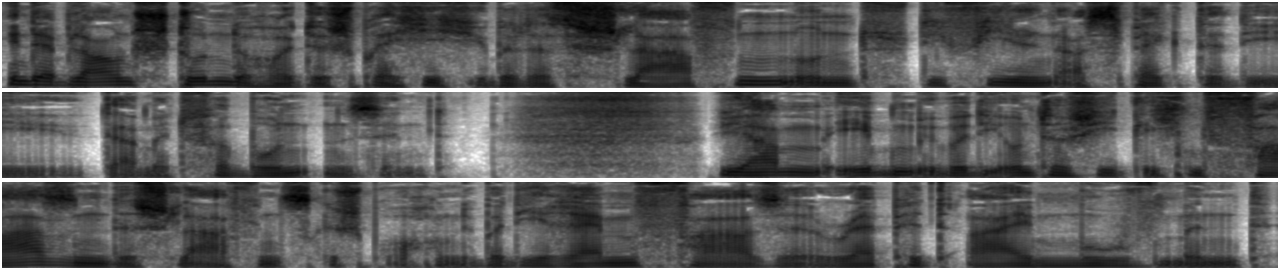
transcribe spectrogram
In der blauen Stunde heute spreche ich über das Schlafen und die vielen Aspekte, die damit verbunden sind. Wir haben eben über die unterschiedlichen Phasen des Schlafens gesprochen, über die REM-Phase, Rapid Eye Movement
